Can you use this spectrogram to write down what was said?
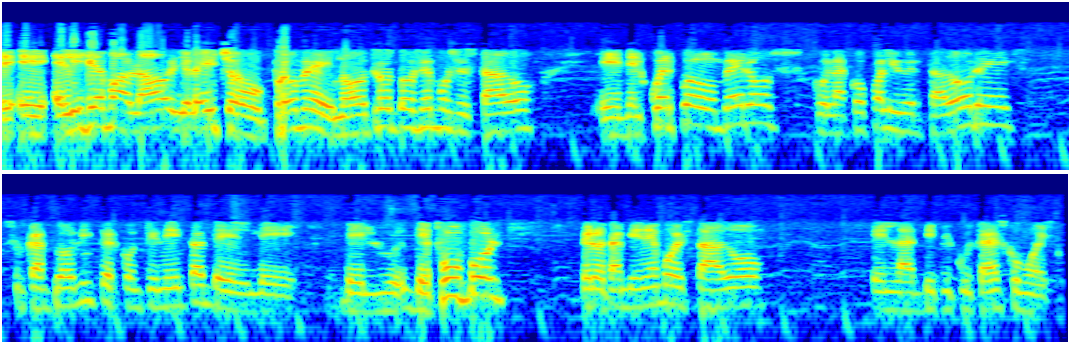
él y yo hemos hablado, yo le he dicho, profe, nosotros dos hemos estado en el cuerpo de bomberos con la Copa Libertadores, su campeón intercontinental de, de, de, de fútbol, pero también hemos estado en las dificultades como esta.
